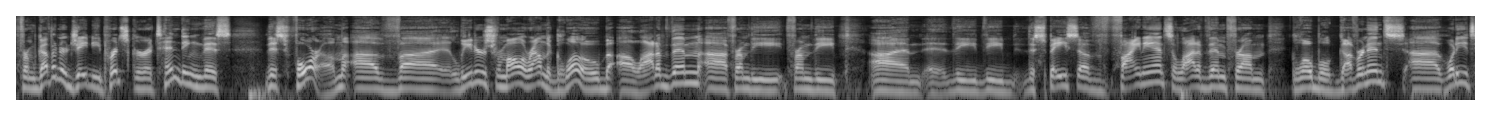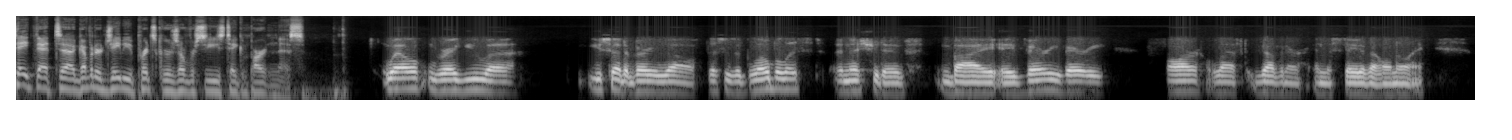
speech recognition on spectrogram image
from Governor J.B. Pritzker attending this this forum of leaders from all around the globe? A lot of them from the from the um, the the the space of finance. A lot of them from global governance. what do you take that Governor J.B. Pritzker is overseas taking part in this? This? Well, Greg, you uh, you said it very well. This is a globalist initiative by a very, very far left governor in the state of Illinois.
